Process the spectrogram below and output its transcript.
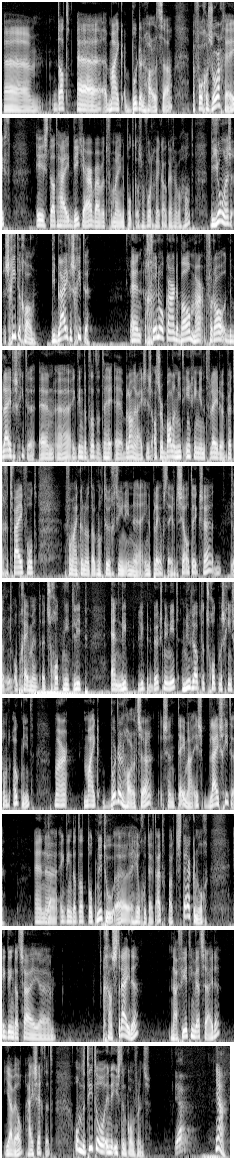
Ehm, dat eh, Mike Budenholzer ervoor gezorgd heeft, is dat hij dit jaar, waar we het voor mij in de podcast van vorige week ook even hebben gehad, die jongens schieten gewoon. Die blijven schieten. Ja. En gunnen elkaar de bal, maar vooral de blijven schieten. En eh, ik denk dat dat het he- eh, belangrijkste is. Als er ballen niet ingingen in het verleden, werd er getwijfeld. Voor mij kunnen we het ook nog terugzien in de, in de playoffs tegen de Celtics. Hè? Dat Mhm. op een gegeven moment het schot niet liep. En liep, liepen de Bucks nu niet. Nu loopt het schot misschien soms ook niet. Maar Mike Budenholzer, zijn thema is blijf schieten. En eh, ik denk dat dat tot nu toe eh, heel goed heeft uitgepakt. Sterker nog, ik denk dat zij eh, gaan strijden na 14 wedstrijden. Jawel, hij zegt het. Om de titel in de Eastern Conference. Ja, Ja,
